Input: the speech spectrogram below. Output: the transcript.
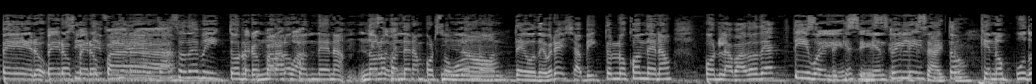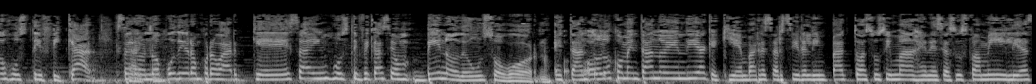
pero Pero- si pero te fijas para- en el caso de Víctor no para lo Juan. condenan no Eso lo condenan por soborno No. de Odebrecht a Víctor lo condenan por lavado de activos Sí, enriquecimiento sí, sí, ilícito exacto. que no pudo justificar pero no pudieron probar que esa injustificación vino de un soborno. Están O- todos comentando hoy en día que quién va a resarcir el impacto a sus imágenes y a sus familias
